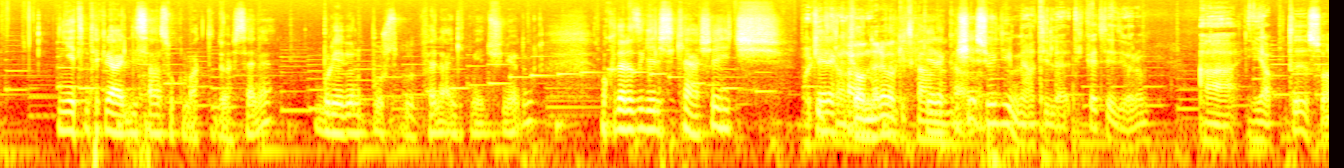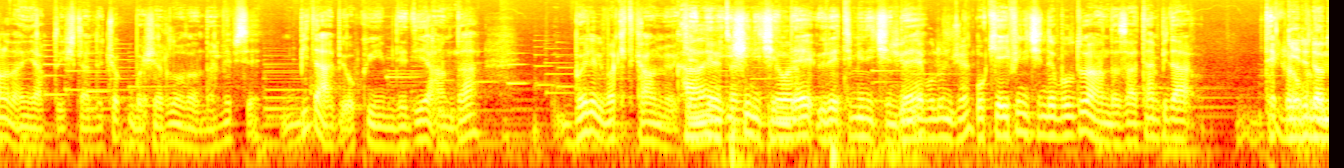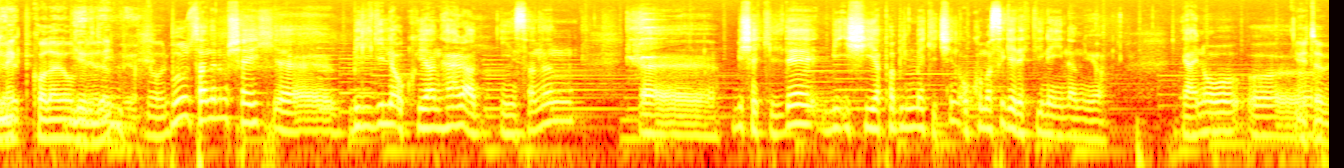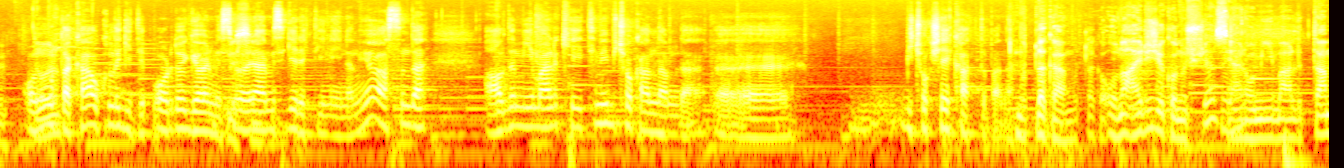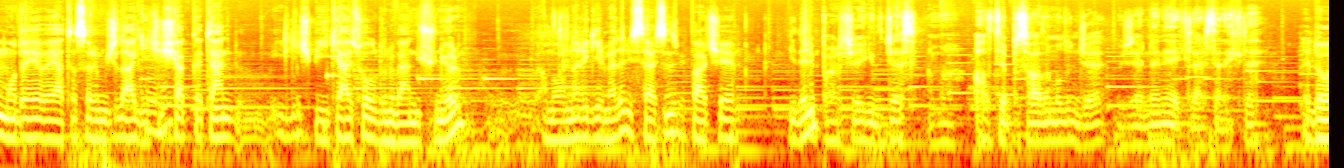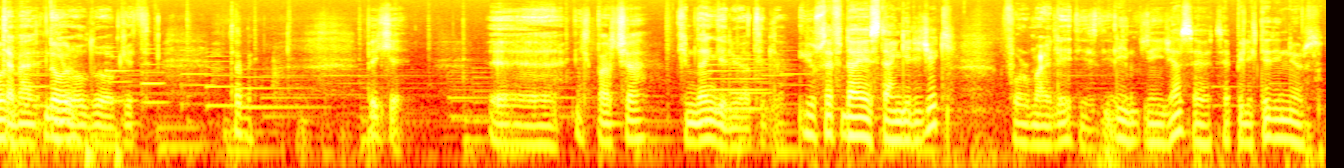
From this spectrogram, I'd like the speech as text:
Niyetim tekrar lisans okumaktı 4 sene. Buraya dönüp burs bulup falan gitmeyi düşünüyordum. O kadar hızlı gelişti ki her şey hiç Vakit Gerek kalmadı. Onlara vakit kalmadı. Gerek Bir şey söyleyeyim mi Atilla? Dikkat ediyorum. Aa, yaptığı, sonradan yaptığı işlerde çok başarılı olanların hepsi bir daha bir okuyayım dediği anda böyle bir vakit kalmıyor. Kal- Kendini evet, işin içinde, Doğru. üretimin içinde, Şimdi bulunca o keyfin içinde bulduğu anda zaten bir daha tekrar geri dönmek dönüp kolay olmuyor geri değil mi? Doğru. Bu sanırım şey e, bilgili okuyan her insanın e, bir şekilde bir işi yapabilmek için okuması gerektiğine inanıyor. Yani o, o Evet tabii. onu Doğru. mutlaka okula gidip orada görmesi, Mesela. öğrenmesi gerektiğine inanıyor. Aslında aldığım mimarlık eğitimi birçok anlamda e, birçok şey kattı bana. Mutlaka mutlaka. Onu ayrıca konuşacağız. Yani o mimarlıktan modaya veya tasarımcılığa geçiş hakikaten ilginç bir hikayesi olduğunu ben düşünüyorum. Ama onlara girmeden isterseniz bir parçaya gidelim. Parçaya gideceğiz ama altyapı sağlam olunca üzerine ne eklersen ekle. E, doğru. Temel iyi doğru. olduğu vakit. Tabii. Peki ee, ilk parça kimden geliyor Atilla? Yusuf Dayes'ten gelecek. For My Ladies diye. Dinleyeceğiz. Evet hep birlikte dinliyoruz.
